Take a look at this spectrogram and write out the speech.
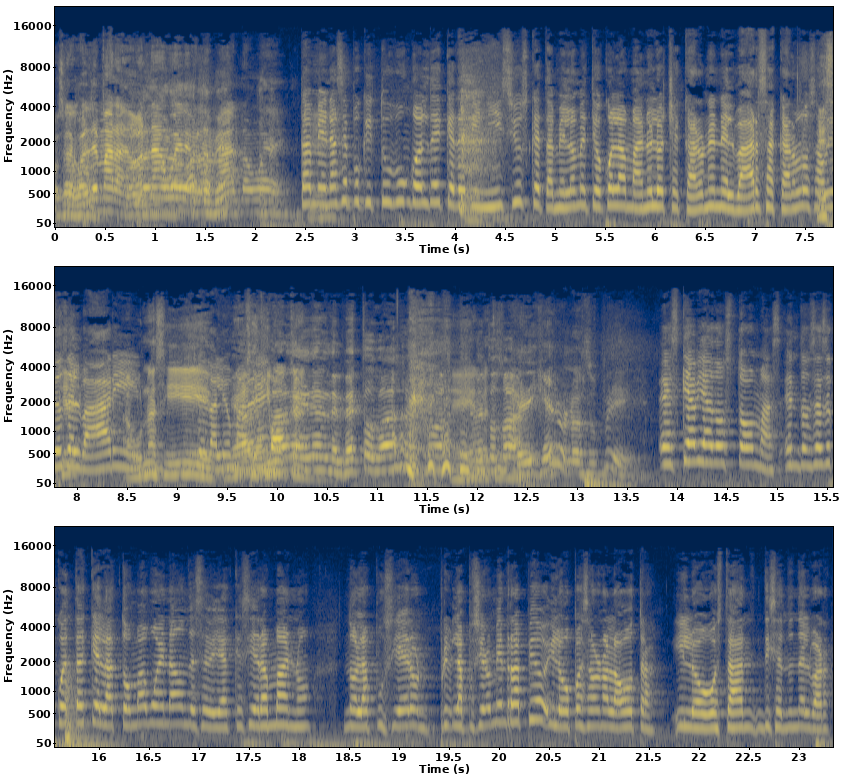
O sea, el gol de Maradona, güey, de la también, mano, güey. también. También hace poquito hubo un gol de que de Vinicius que también lo metió con la mano y lo checaron en el bar, sacaron los Es audios que del bar y aún así, les valió madre. del, del Betos, ¿va? ¿Qué dijeron? No supe. Es que había dos tomas, entonces se cuenta que la toma buena donde se veía que si era mano, no la pusieron, la pusieron bien rápido y luego pasaron a la otra y luego estaban diciendo en el bar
